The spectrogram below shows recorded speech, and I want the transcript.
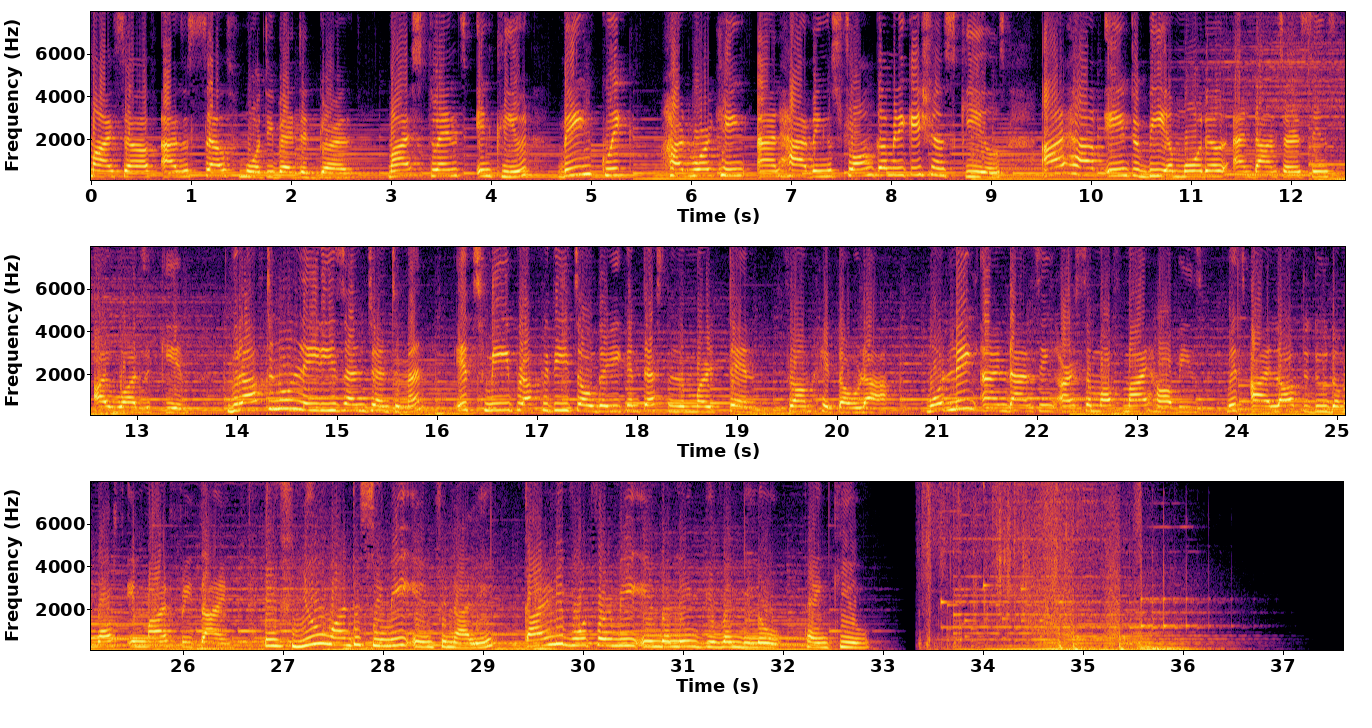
myself as a self-motivated girl. My strengths include being quick, hardworking and having strong communication skills. I have aimed to be a model and dancer since I was a kid. Good afternoon ladies and gentlemen. It's me Prakriti Chaudhary contestant number 10 from Hetauda. Modeling and dancing are some of my hobbies which I love to do the most in my free time. If you want to see me in finale, kindly vote for me in the link given below. Thank you.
